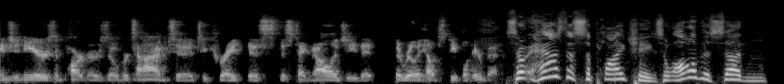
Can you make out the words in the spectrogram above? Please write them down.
engineers and partners over time to to create this this technology that that really helps people hear better. So how's the supply chain? So all of a sudden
